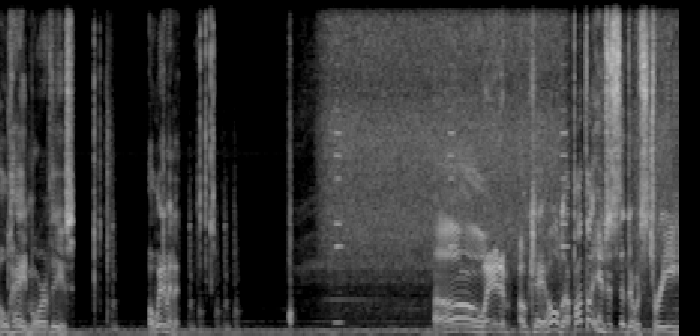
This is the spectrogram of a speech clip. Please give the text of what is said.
Oh, hey, more of these. Oh, wait a minute. Oh, wait a... Okay, hold up. I thought you just said there was three.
